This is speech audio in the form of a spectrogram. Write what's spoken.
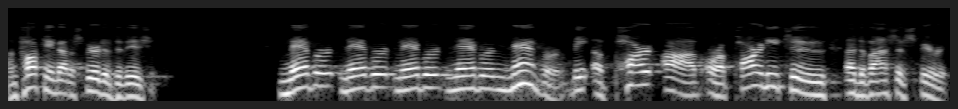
I'm talking about a spirit of division. Never, never, never, never, never be a part of or a party to a divisive spirit.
